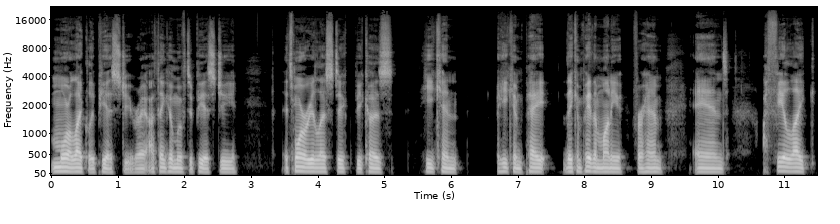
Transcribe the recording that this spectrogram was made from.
more likely PSG, right? I think he'll move to PSG. It's more realistic because he can he can pay they can pay the money for him and I feel like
